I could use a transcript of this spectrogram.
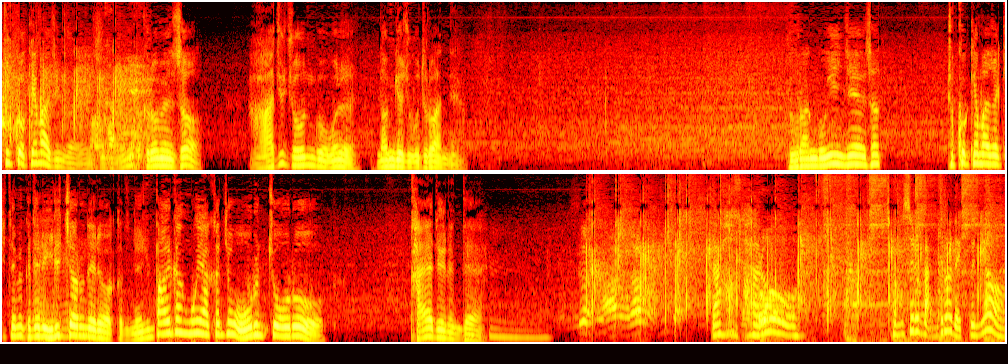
두껍게 맞은 거예요 지금. 그러면서 아주 좋은 공을 넘겨주고 들어왔네요. 노란 공이 이제 두껍게 맞았기 때문에 그대로 네. 일자로 내려왔거든요. 지금 빨간 공이 약간 좀 오른쪽으로 가야 되는데 음. 아, 바로 점수를 만들어냈군요.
